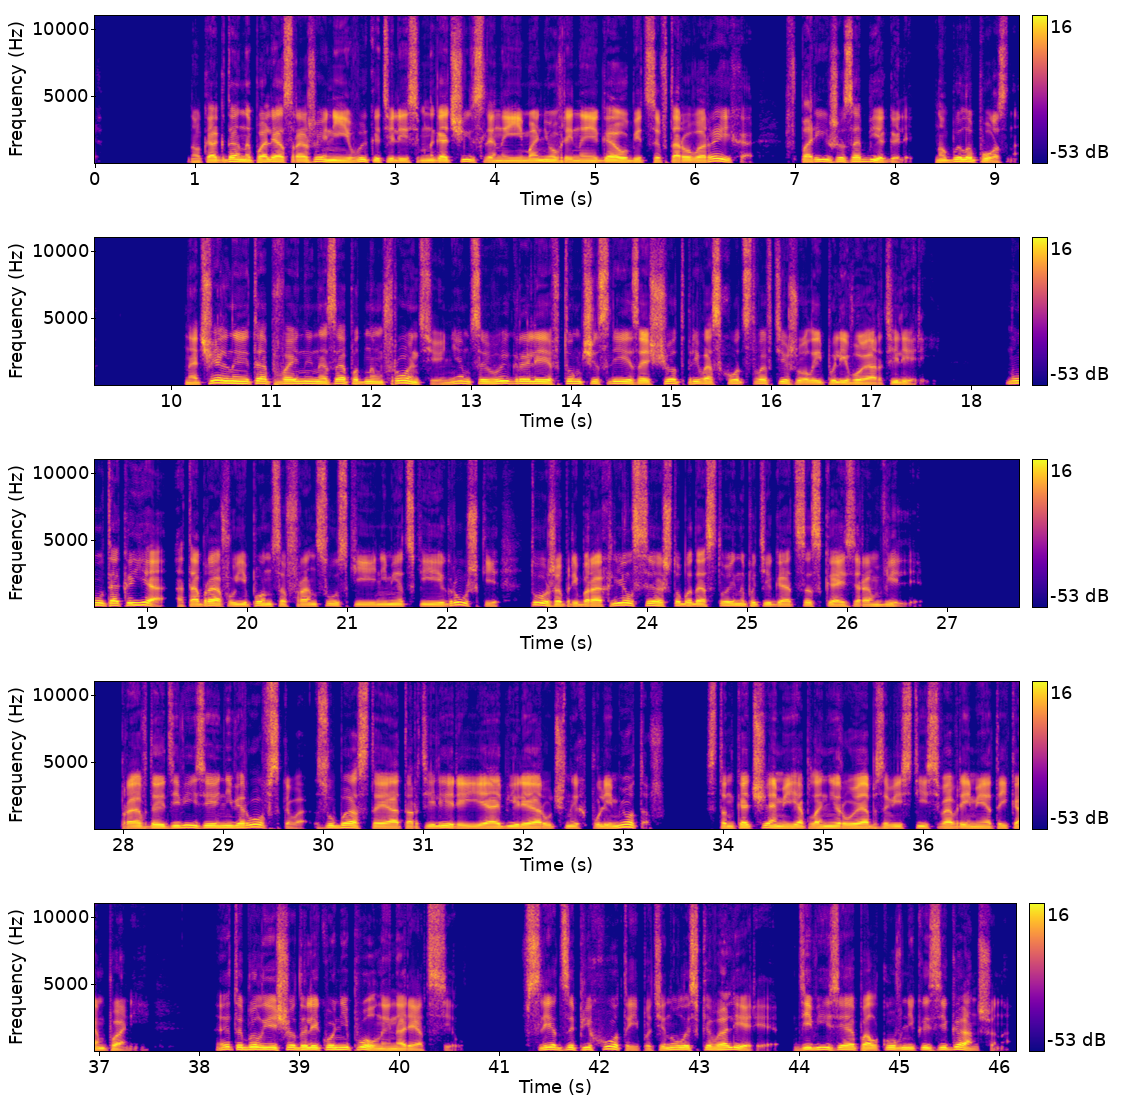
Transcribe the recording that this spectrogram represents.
Но когда на поля сражений выкатились многочисленные и маневренные гаубицы Второго Рейха, в Париже забегали, но было поздно. Начальный этап войны на Западном фронте немцы выиграли в том числе и за счет превосходства в тяжелой полевой артиллерии. Ну, так и я, отобрав у японцев французские и немецкие игрушки, тоже прибарахлился, чтобы достойно потягаться с кайзером Вилли. Правда, дивизия Неверовского, зубастая от артиллерии и обилия ручных пулеметов, с танкачами я планирую обзавестись во время этой кампании, это был еще далеко не полный наряд сил. Вслед за пехотой потянулась кавалерия, дивизия полковника Зиганшина,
